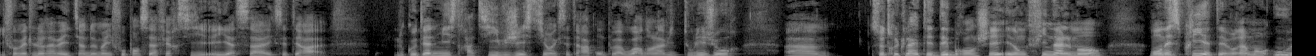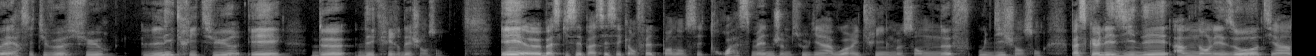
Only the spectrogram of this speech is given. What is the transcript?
il faut mettre le réveil. Tiens, demain, il faut penser à faire ci et il y a ça, etc. Le côté administratif, gestion, etc. qu'on peut avoir dans la vie de tous les jours. Euh, ce truc-là était débranché et donc finalement, mon esprit était vraiment ouvert, si tu veux, sur l'écriture et de d'écrire des chansons. Et euh, bah, ce qui s'est passé, c'est qu'en fait, pendant ces trois semaines, je me souviens avoir écrit, il me semble, neuf ou dix chansons. Parce que les idées amenant les autres, il y a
